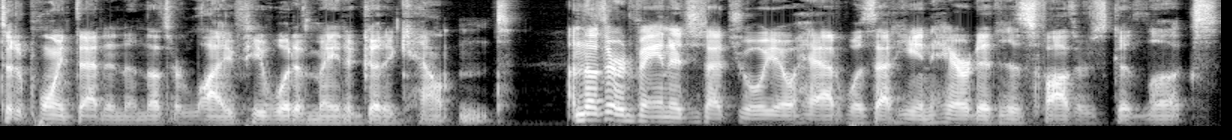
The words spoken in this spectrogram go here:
to the point that in another life he would have made a good accountant. Another advantage that Giulio had was that he inherited his father's good looks.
